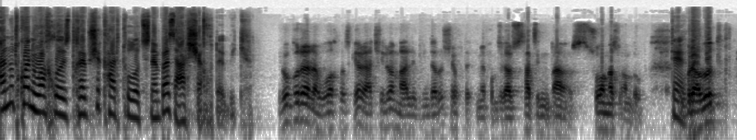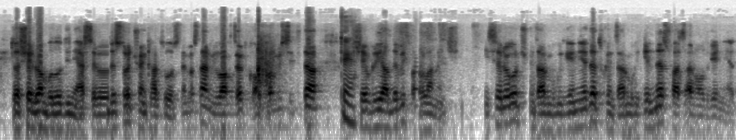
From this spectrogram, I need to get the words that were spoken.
ანუ თქვენ უახლოეს დღებში ქართულ ოცნებას არ შეხვდებით. როგორ არა უახლოს კი რა შეიძლება მალე გინდა რომ შეხვდეთ მე ხომ ზგავს საწინ სუამას ვამბობ. უბრალოდ და შეიძლება მოლოდინი არსებობდეს, რომ ჩვენ ქართულ ოცნებასთან მივაღწევთ კომპრომისით და შევრიალდებით პარლამენტში. ისე როგორც ჩვენ წარმოგიდგენია და თქვენ წარმოგიდგენია და სხვა წარმოუდგენიათ.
